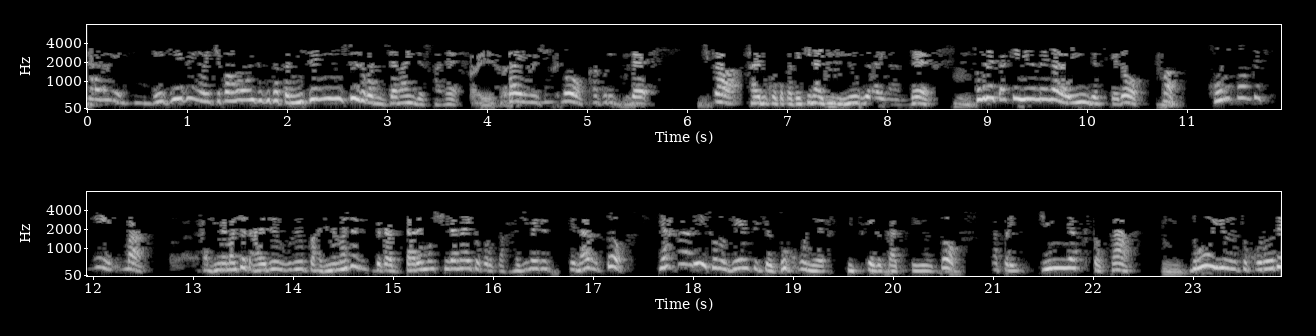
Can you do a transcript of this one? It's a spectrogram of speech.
当に、AKB の一番多い時だったら2000人数とかじゃないんですかね。はいはい、第2の確率でしか入ることができないっていうぐらいなんで、うん、それだけ有名ならいいんですけど、まあ、根本的に、まあ、始めましょうアイドルグループ始めましょうってか、誰も知らないところから始めるってなると、やはりその原石をどこに見つけるかっていうと、やっぱり人脈とか、どういうところで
